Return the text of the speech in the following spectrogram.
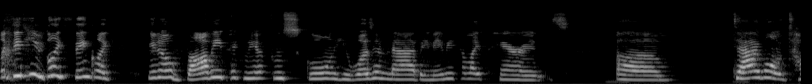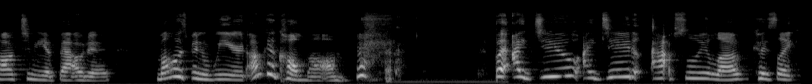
Like, did he like think like you know Bobby picked me up from school and he wasn't mad, but he made me tell my parents. Um, Dad won't talk to me about it. Mom has been weird. I'm gonna call mom. but I do, I did absolutely love because like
